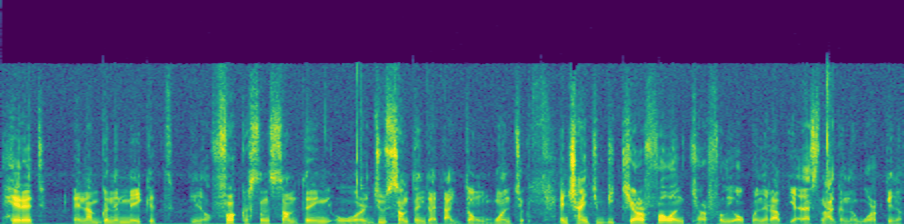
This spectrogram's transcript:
hit it and I'm gonna make it, you know, focus on something or do something that I don't want to. And trying to be careful and carefully open it up, yeah, that's not gonna work, you know.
